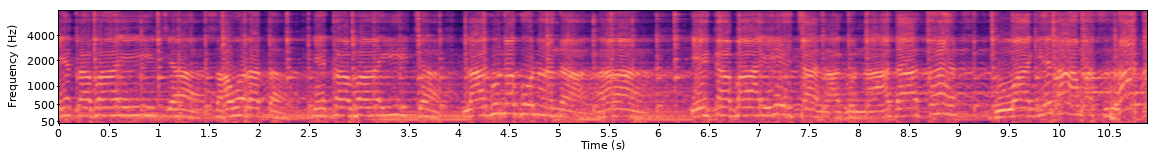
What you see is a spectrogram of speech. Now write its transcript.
एका बाईच्या सावराता एका बाईच्या लागू नको नांदा हा एका बाईच्या लागू नादात बुवा गेला मसनात.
